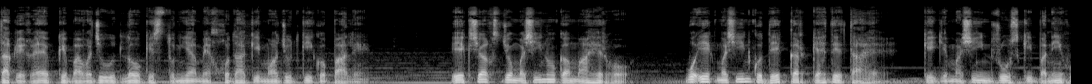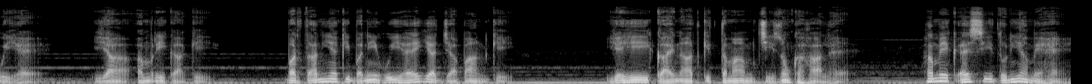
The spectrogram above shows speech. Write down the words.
تاکہ غیب کے باوجود لوگ اس دنیا میں خدا کی موجودگی کو پالیں۔ ایک شخص جو مشینوں کا ماہر ہو وہ ایک مشین کو دیکھ کر کہہ دیتا ہے کہ یہ مشین روس کی بنی ہوئی ہے یا امریکہ کی، برطانیہ کی بنی ہوئی ہے یا جاپان کی۔ یہی کائنات کی تمام چیزوں کا حال ہے۔ ہم ایک ایسی دنیا میں ہیں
